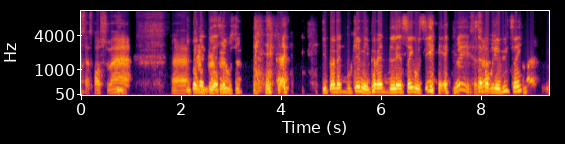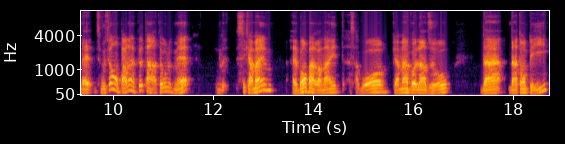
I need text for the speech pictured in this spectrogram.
Ça se passe souvent. Euh, ils peuvent être blessés aussi. Ils peuvent être bouqués, mais ils peuvent être blessés aussi. Oui, c'est ça. pas prévu, tu sais. Mais tu vois, on parlait un peu tantôt, mais c'est quand même un bon baromètre à savoir comment va l'enduro dans, dans ton pays.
